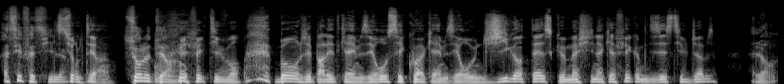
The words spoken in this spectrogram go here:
assez facile. Sur le terrain. Sur le terrain. Effectivement. Bon, j'ai parlé de KM0. C'est quoi KM0 Une gigantesque machine à café, comme disait Steve Jobs? Alors,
